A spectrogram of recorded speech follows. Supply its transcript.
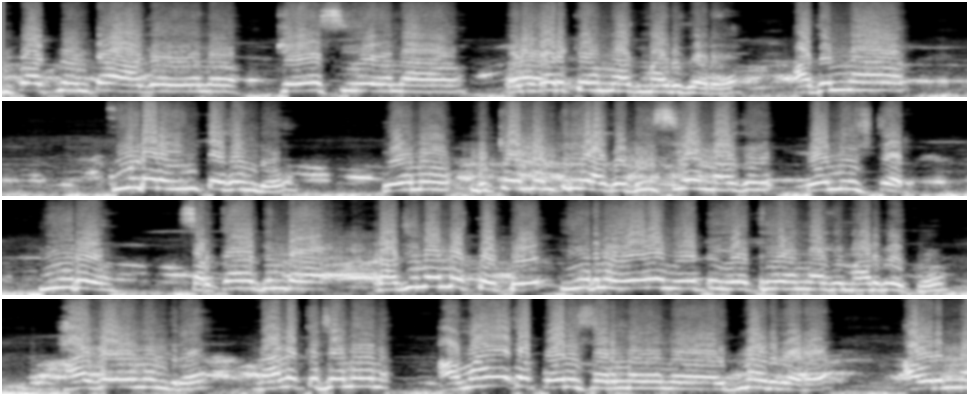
ಡಿಪಾರ್ಟ್ಮೆಂಟ್ ಹಾಗೂ ಏನು ಕೆ ಎಸ್ ಸಿ ಹೊಣೆಗಾರಿಕೆಯನ್ನಾಗಿ ಮಾಡಿದ್ದಾರೆ. ಅದನ್ನ ಕೂಡ ಹಿಂತೆಗೊಂಡು ಏನು ಮುಖ್ಯಮಂತ್ರಿ ಹಾಗೂ ಡಿ ಸಿ ಎಂ ಹಾಗೂ ಹೋಮ್ ಮಿನಿಸ್ಟರ್ ಇವರು ಸರ್ಕಾರದಿಂದ ರಾಜೀನಾಮೆ ಕೊಟ್ಟು ಇವ್ರನ್ನ ಏನೇನು ಏಟು ಏತ್ರಿಯನ್ನಾಗಿ ಮಾಡಬೇಕು. ಹಾಗೆ ಏನಂದ್ರೆ, ನಾಲ್ಕು ಜನ ಅಮಾಯಕ ಪೊಲೀಸರನ್ನ ಏನು ಇದ್ ಮಾಡಿದ್ದಾರೆ. ಅವ್ರನ್ನ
